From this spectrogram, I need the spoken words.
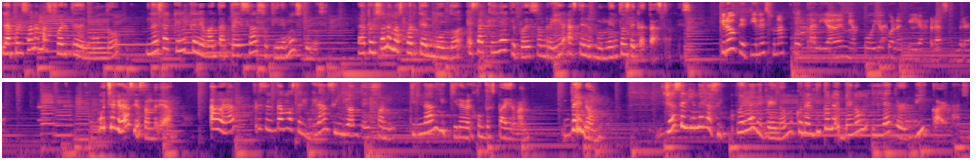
La persona más fuerte del mundo no es aquel que levanta pesas o tiene músculos. La persona más fuerte del mundo es aquella que puede sonreír hasta en los momentos de catástrofes. Creo que tienes una totalidad de mi apoyo con aquella frase, Andrea. Muchas gracias, Andrea. Ahora presentamos el gran simbionte de Sony que nadie quiere ver junto a Spider-Man, Venom. Ya se viene la secuela de Venom con el título de Venom Letter Be Carnage.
